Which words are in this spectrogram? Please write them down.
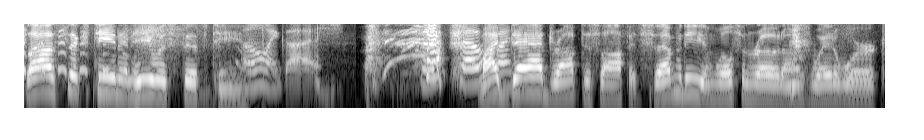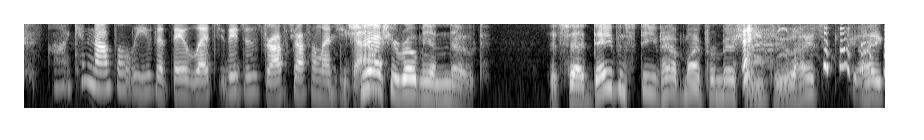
so I was 16 and he was 15. Oh my gosh. That's so My funny. dad dropped us off at 70 in Wilson Road on his way to work. Oh, I cannot believe that they let you they just dropped you off and let you go. She actually wrote me a note that said, Dave and Steve have my permission to hike, hike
